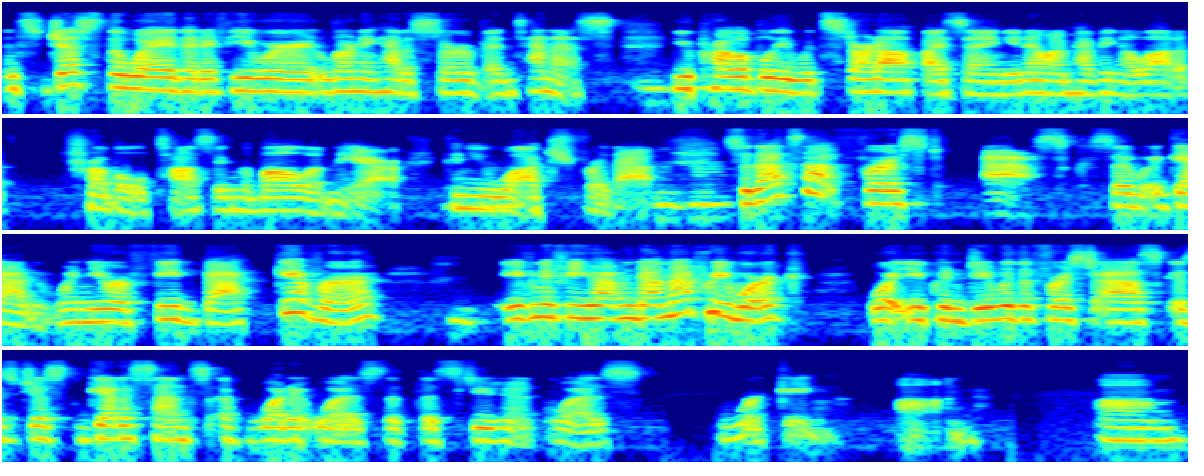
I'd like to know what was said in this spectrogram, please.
it's just the way that if you were learning how to serve in tennis you Mm-hmm. probably would start off by saying you know i'm having a lot of trouble tossing the ball in the air can you Mhm. watch for that Mhm. so that's that first ask. So, again, when you're a feedback giver, even if you haven't done that pre work, what you can do with the first ask is just get a sense of what it was that the student was working on. Um,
